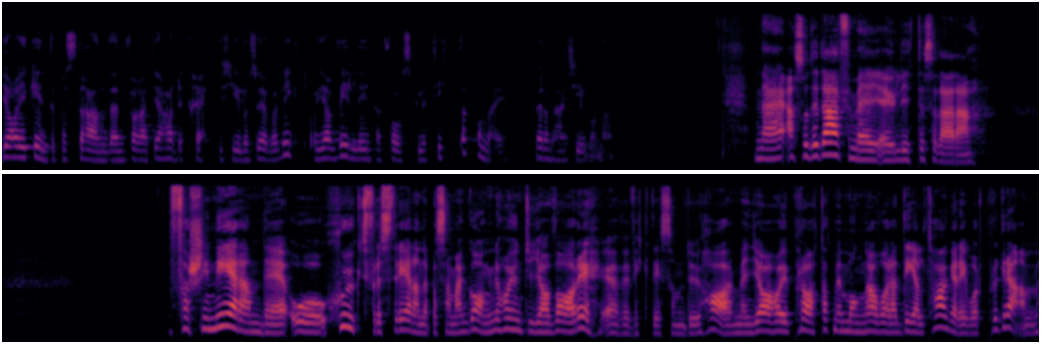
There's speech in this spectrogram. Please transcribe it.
Jag gick inte på stranden för att jag hade 30 kilos övervikt och jag ville inte att folk skulle titta på mig med de här kilorna? Nej, alltså det där för mig är ju lite sådär äh, fascinerande och sjukt frustrerande på samma gång. Nu har ju inte jag varit överviktig som du har, men jag har ju pratat med många av våra deltagare i vårt program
